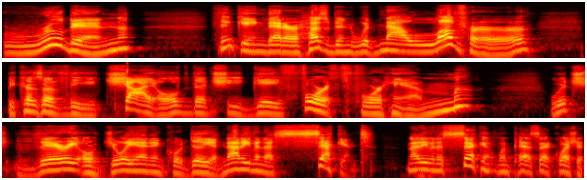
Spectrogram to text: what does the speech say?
Reuben, thinking that her husband would now love her because of the child that she gave forth for him? Which very, oh, Joyanne and Cordelia, not even a second, not even a second went past that question.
